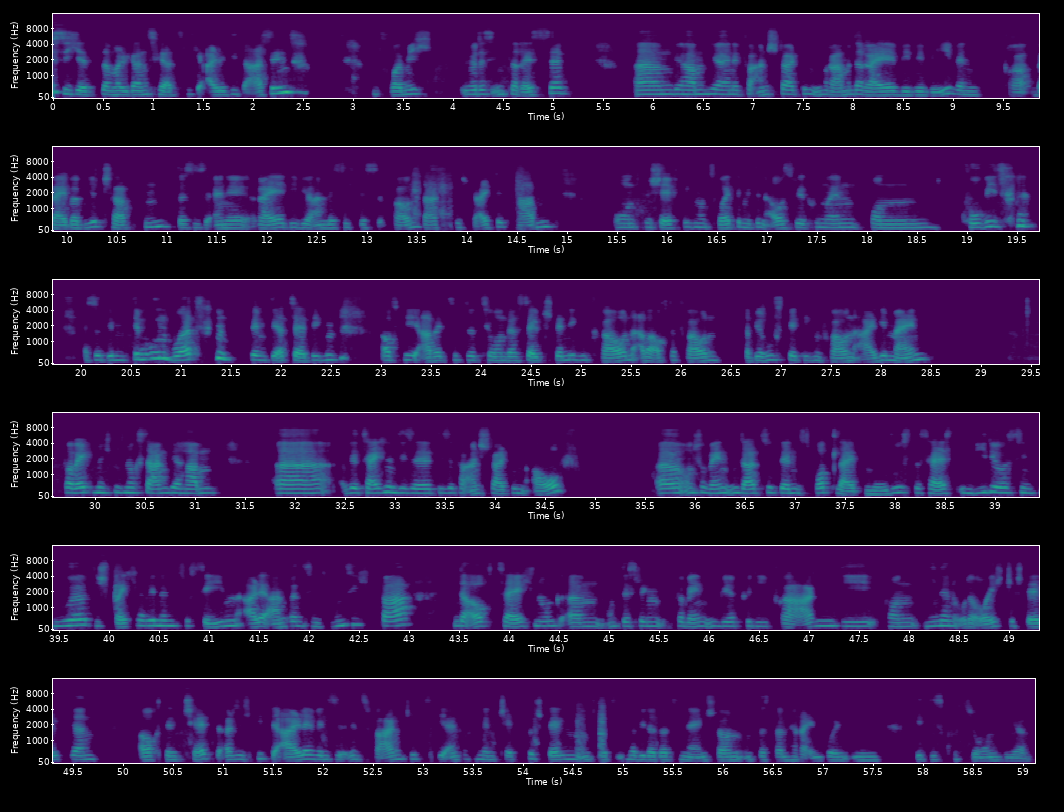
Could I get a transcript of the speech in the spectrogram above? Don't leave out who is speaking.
Speaker 1: begrüße ich jetzt einmal ganz herzlich alle, die da sind und freue mich über das Interesse. Ähm, wir haben hier eine Veranstaltung im Rahmen der Reihe WWW, wenn Weiber wirtschaften. Das ist eine Reihe, die wir anlässlich des Frauentags gestaltet haben und beschäftigen uns heute mit den Auswirkungen von Covid, also dem, dem Unwort, dem derzeitigen, auf die Arbeitssituation der selbstständigen Frauen, aber auch der Frauen, der berufstätigen Frauen allgemein. Vorweg möchte ich noch sagen, wir haben, äh, wir zeichnen diese, diese Veranstaltung auf äh, und verwenden dazu den Spotlight-Modus. Das heißt, im Video sind nur die Sprecherinnen zu sehen, alle anderen sind unsichtbar in der Aufzeichnung. Ähm, und deswegen verwenden wir für die Fragen, die von Ihnen oder euch gestellt werden, auch den Chat. Also ich bitte alle, wenn es Fragen gibt, die einfach in den Chat zu stellen und jetzt immer wieder dort hineinschauen und das dann hereinholen in die Diskussion hier.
